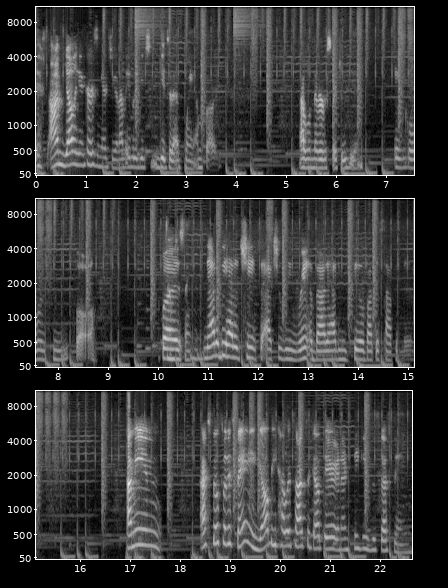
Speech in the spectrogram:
if I'm yelling and cursing at you and I'm able to get you, get to that point, I'm sorry. I will never respect you again. It's going to fall. But now that we had a chance to actually rant about it, how do you feel about this topic now? I mean, I still feel the same. Y'all be hella toxic out there, and I think it's disgusting.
